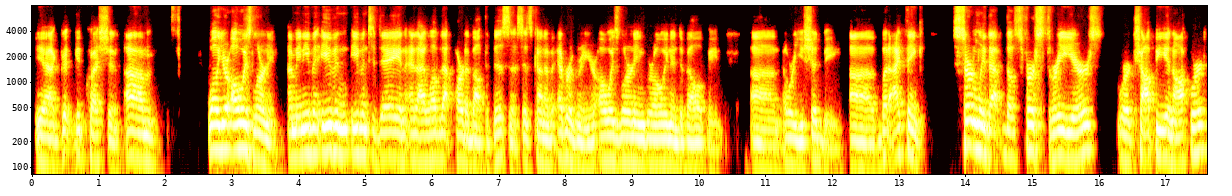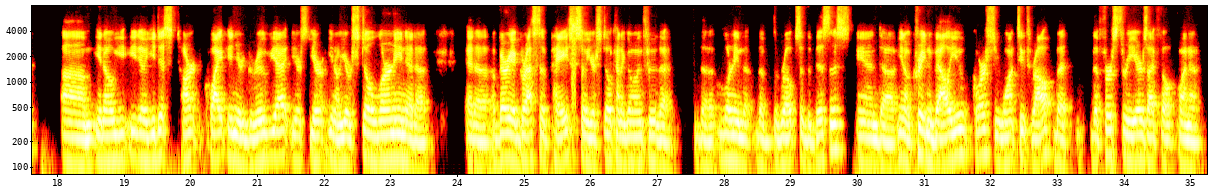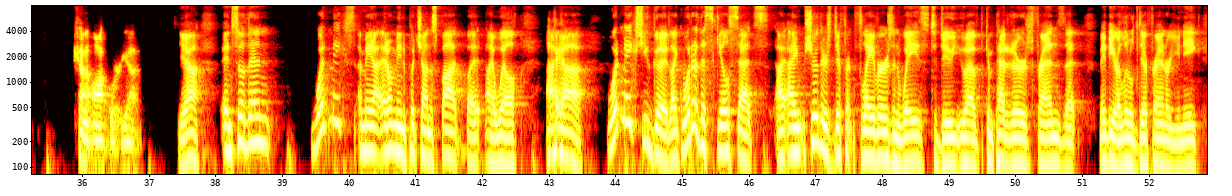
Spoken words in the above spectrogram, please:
Yeah, good good question. Um, well, you're always learning. I mean, even even even today, and, and I love that part about the business. It's kind of evergreen. You're always learning, growing, and developing, um, or you should be. Uh, but I think certainly that those first three years were choppy and awkward um, you know you, you know you just aren't quite in your groove yet. You're you're you know you're still learning at a at a, a very aggressive pace. So you're still kind of going through the the learning the, the, the ropes of the business and uh, you know creating value of course you want to throughout but the first three years i felt kind of kind of awkward. Yeah. Yeah. And so then what makes i mean i don't mean to put you on the spot but i will. I uh what makes you good? Like, what are the skill sets? I, am sure there's different flavors and ways to do. You have competitors, friends that maybe are a little different or unique.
